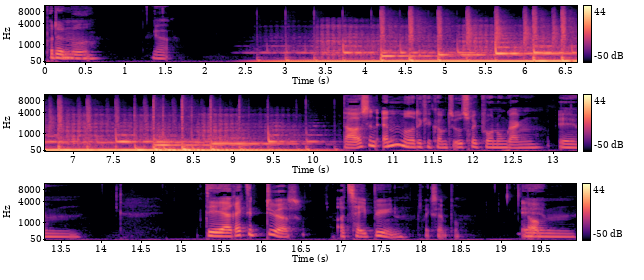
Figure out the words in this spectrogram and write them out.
På den mm. måde. Ja. Der er også en anden måde, det kan komme til udtryk på nogle gange. Øhm, det er rigtig dyrt at tage i byen, for eksempel. Jo. Øhm,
